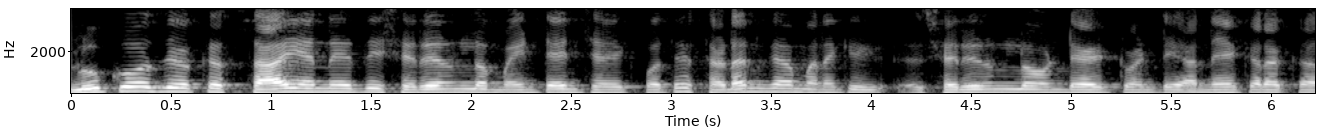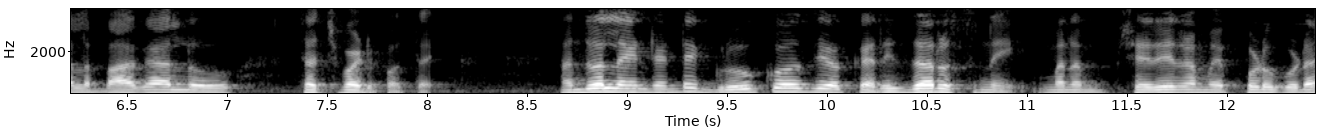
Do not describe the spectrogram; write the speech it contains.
గ్లూకోజ్ యొక్క స్థాయి అనేది శరీరంలో మెయింటైన్ చేయకపోతే సడన్గా మనకి శరీరంలో ఉండేటువంటి అనేక రకాల భాగాలు చచ్చుపడిపోతాయి. అందువల్ల ఏంటంటే గ్లూకోజ్ యొక్క రిజర్వ్స్ని మనం శరీరం ఎప్పుడు కూడా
